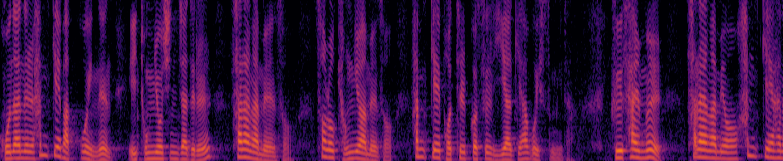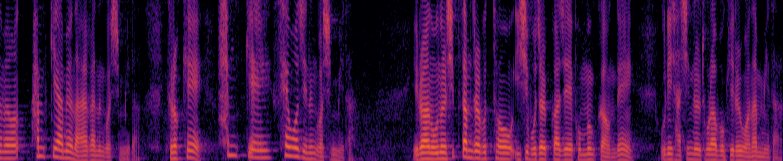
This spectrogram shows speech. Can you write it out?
고난을 함께 받고 있는 이 동료 신자들을 사랑하면서 서로 격려하면서 함께 버틸 것을 이야기하고 있습니다. 그 삶을 사랑하며 함께하며 함께하며 나아가는 것입니다. 그렇게 함께 세워지는 것입니다. 이러한 오늘 13절부터 25절까지의 본문 가운데 우리 자신을 돌아보기를 원합니다.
